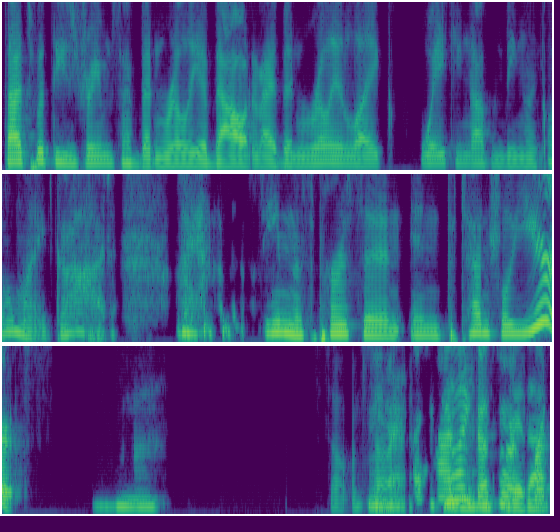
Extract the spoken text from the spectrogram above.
That's what these dreams have been really about and I've been really like waking up and being like, "Oh my god, I haven't seen this person in potential years." Mhm. So, I'm sorry. Yeah. I i feel like that's what that.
